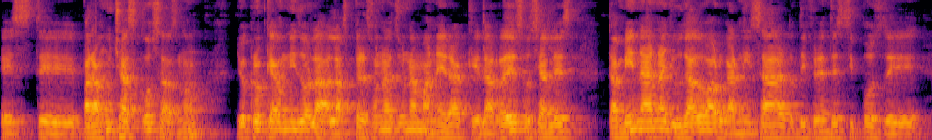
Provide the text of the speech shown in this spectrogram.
este, para muchas cosas, ¿no? Yo creo que ha unido la- a las personas de una manera que las redes sociales también han ayudado a organizar diferentes tipos de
